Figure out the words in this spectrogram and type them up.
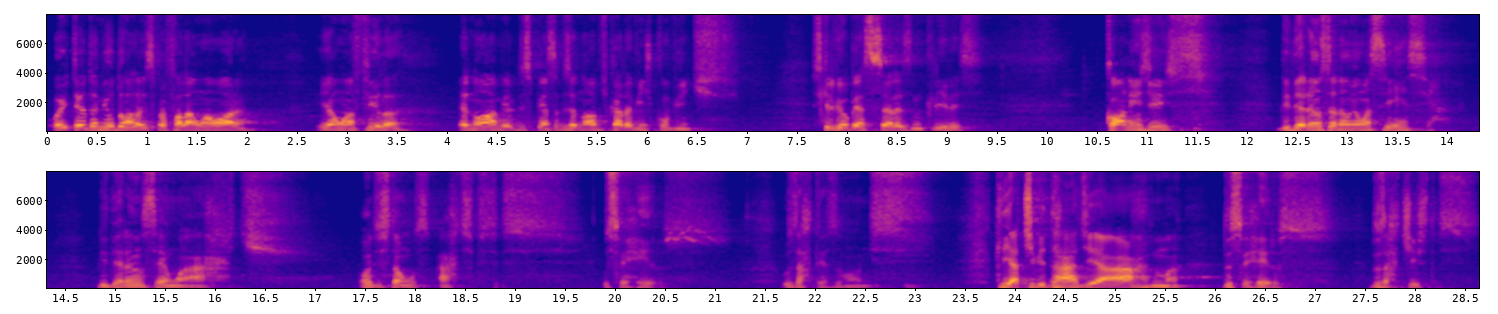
80 mil dólares para falar uma hora, e é uma fila enorme, ele dispensa 19 de cada 20 convites. Escreveu best-sellers incríveis. Collins diz: liderança não é uma ciência, liderança é uma arte. Onde estão os artífices, os ferreiros, os artesãos? Criatividade é a arma dos ferreiros, dos artistas.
